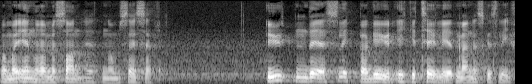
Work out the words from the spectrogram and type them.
og må innrømme sannheten om seg selv. Uten det slipper Gud ikke til i et menneskes liv.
